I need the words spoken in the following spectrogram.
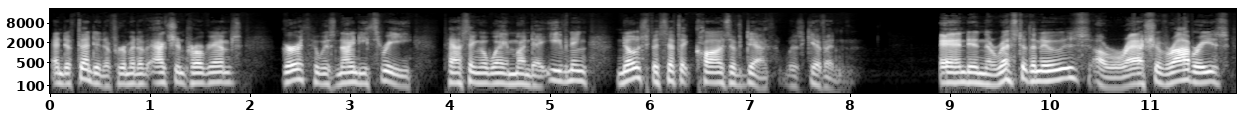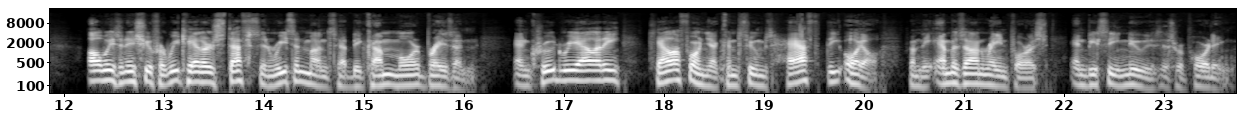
and defended affirmative action programs. Gerth, who was 93, passing away Monday evening, no specific cause of death was given. And in the rest of the news, a rash of robberies, always an issue for retailers, thefts in recent months have become more brazen. And crude reality California consumes half the oil from the Amazon rainforest, NBC News is reporting.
